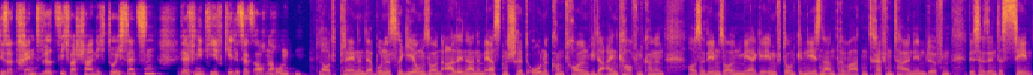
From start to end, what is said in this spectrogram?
Dieser Trend wird sich wahrscheinlich durchsetzen. Definitiv geht es jetzt auch nach unten. Laut Plänen der Bundesregierung sollen alle in einem ersten Schritt ohne Kontrollen wieder einkaufen können. Außerdem sollen mehr Geimpfte und Genesen an privaten Treffen teilnehmen dürfen. Bisher sind es zehn.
